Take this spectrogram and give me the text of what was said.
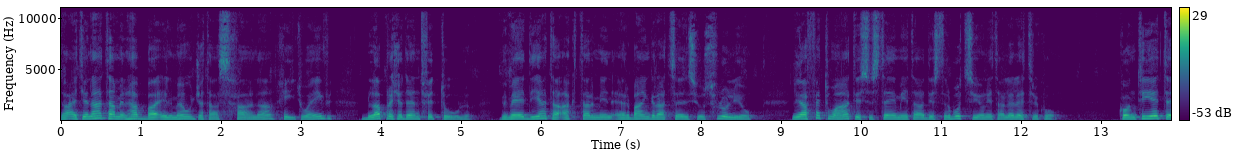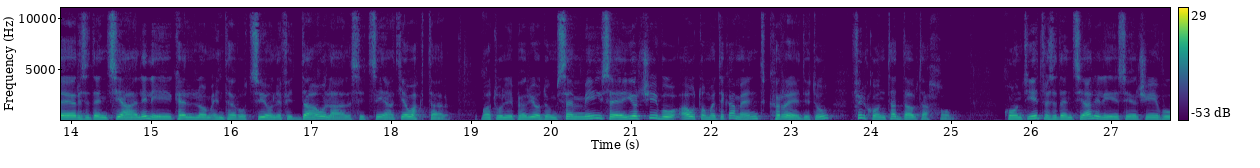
Dan qed jingħata minħabba l-mewġa ta' sħana, heat wave, bla preċedent fit-tul, b'medja ta' aktar minn 40 grad Celsius f'Lulju, li affettwat is-sistemi ta' distribuzzjoni tal-elettriku. Kontijiet residenzjali li kellhom interruzzjoni fid-dawl għal sitt sigħat jew aktar matul il-perjodu msemmi se jirċievu awtomatikament kreditu fil-kont tad-dawl tagħhom. Kontijiet residenzjali li se jirċievu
